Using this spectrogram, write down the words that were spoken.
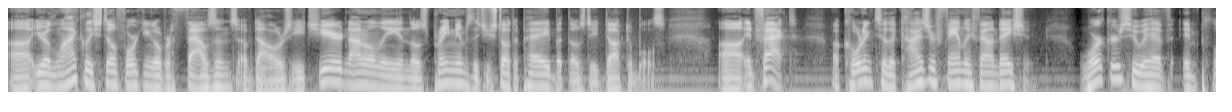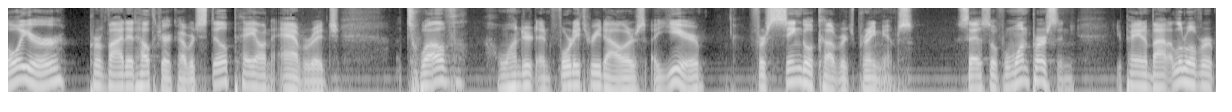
uh, you're likely still forking over thousands of dollars each year, not only in those premiums that you still have to pay, but those deductibles. Uh, in fact, according to the Kaiser Family Foundation, workers who have employer provided healthcare coverage still pay on average $1,243 a year for single coverage premiums. So, so for one person, you're paying about a little over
